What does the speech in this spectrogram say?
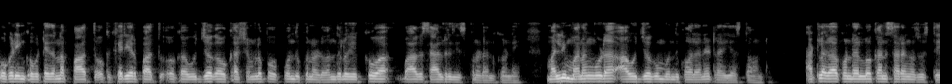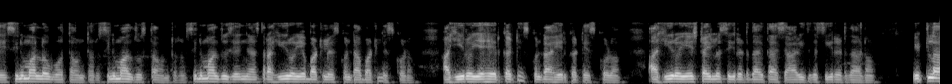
ఒకటి ఇంకొకటి ఏదన్నా పాత్ ఒక కెరియర్ పాత్ ఒక ఉద్యోగ అవకాశంలో పొందుకున్నాడు అందులో ఎక్కువ బాగా శాలరీ తీసుకున్నాడు అనుకోండి మళ్ళీ మనం కూడా ఆ ఉద్యోగం పొందుకోవాలని ట్రై చేస్తూ ఉంటాం. అట్లా కాకుండా లోకానుసారంగా చూస్తే సినిమాల్లో పోతా ఉంటారు సినిమాలు చూస్తూ ఉంటారు. సినిమాలు చూసి ఏం చేస్తారు? ఆ హీరో ఏ బట్టలు వేసుకుంటే ఆ బట్టలు వేసుకోవడం. ఆ హీరో ఏ హెయిర్ కట్ వేసుకుంటే ఆ హెయిర్ కట్ వేసుకోవడం. ఆ హీరో ఏ స్టైల్లో సిగరెట్ తాగితే ఆ రీతిగా సిగరెట్ తాగడం. ఇట్లా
